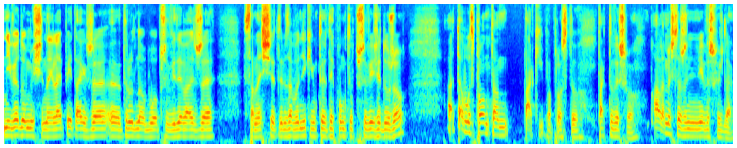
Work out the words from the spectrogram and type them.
Nie wiodło mi się najlepiej, także e, trudno było przewidywać, że stanę się tym zawodnikiem, który tych punktów przywiezie dużo. Ale to był spontan, taki po prostu, tak to wyszło. Ale myślę, że nie wyszło źle.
